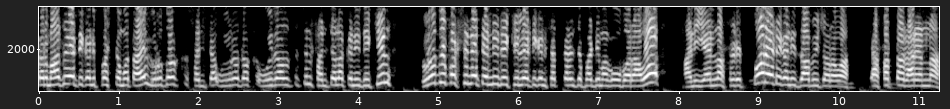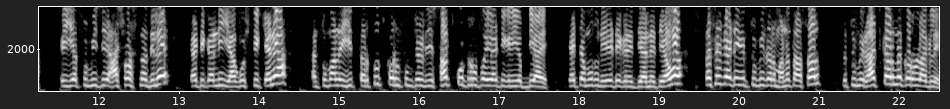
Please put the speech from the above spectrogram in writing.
तर माझं या ठिकाणी स्पष्ट मत आहे विरोधक संचा विरोधक विरोधातील संचालकांनी देखील विरोधी पक्षनेत्यांनी देखील या ठिकाणी शेतकऱ्यांच्या पाठीमागे उभं राहावं आणि यांना सडे तोर या ठिकाणी जाब विचारावा. त्या सत्ताधाऱ्यांना की या तुम्ही जे आश्वासनं दिले त्या ठिकाणी या गोष्टी केल्या आणि तुम्हाला ही तरतूद करून तुमच्याकडे जे सात कोटी रुपये या ठिकाणी एफडी आहे त्याच्यामधून या ठिकाणी देण्यात यावं. तसेच या ठिकाणी तुम्ही जर म्हणत असाल तर तुम्ही राजकारण करू लागले.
